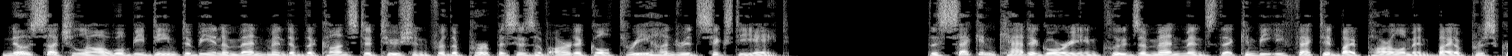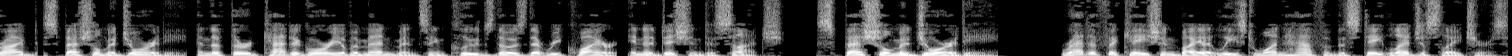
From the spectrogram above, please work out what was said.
No such law will be deemed to be an amendment of the Constitution for the purposes of Article 368. The second category includes amendments that can be effected by Parliament by a prescribed special majority, and the third category of amendments includes those that require, in addition to such special majority, ratification by at least one-half of the state legislatures.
